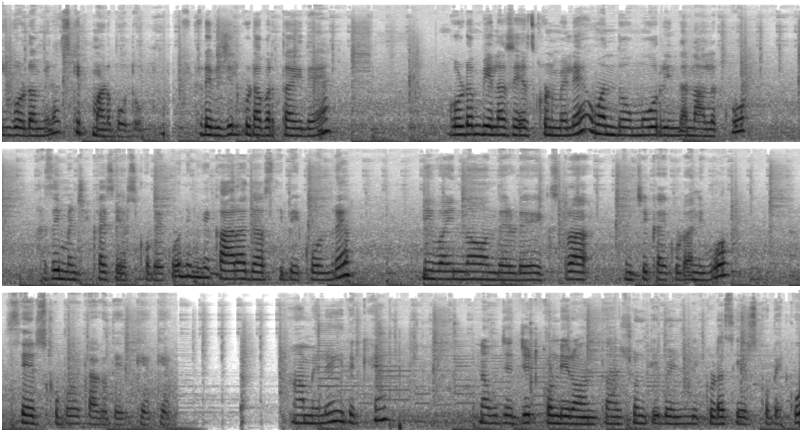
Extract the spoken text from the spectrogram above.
ಈ ಗೋಡಂಬಿನ ಸ್ಕಿಪ್ ಮಾಡ್ಬೋದು. ಈ ಕಡೆ ವಿಜಿಲ್ ಕೂಡ ಬರ್ತಾ ಇದೆ. ಗೋಡಂಬಿ ಎಲ್ಲ ಸೇರಿಸ್ಕೊಂಡ್ಮೇಲೆ ಒಂದು ಮೂರರಿಂದ ನಾಲ್ಕು ಹಸಿಮೆಣ್ಸಿನ್ಕಾಯಿ ಸೇರಿಸ್ಕೋಬೇಕು. ನಿಮಗೆ ಖಾರ ಜಾಸ್ತಿ ಬೇಕು ಅಂದರೆ ನೀವು ಇನ್ನೂ ಒಂದೆರಡು ಎಕ್ಸ್ಟ್ರಾ ಹುಣಸೆಕಾಯಿ ಕೂಡ ನೀವು ಸೇರಿಸ್ಕೋಬೇಕಾಗುತ್ತೆ ಇದಕ್ಕೆ ಆಮೇಲೆ ಇದಕ್ಕೆ ನಾವು ಜಜ್ಜಿಟ್ಕೊಂಡಿರೋ ಅಂಥ ಶುಂಠಿ, ಬೆಳ್ಳುಳ್ಳಿ ಕೂಡ ಸೇರಿಸ್ಕೋಬೇಕು.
